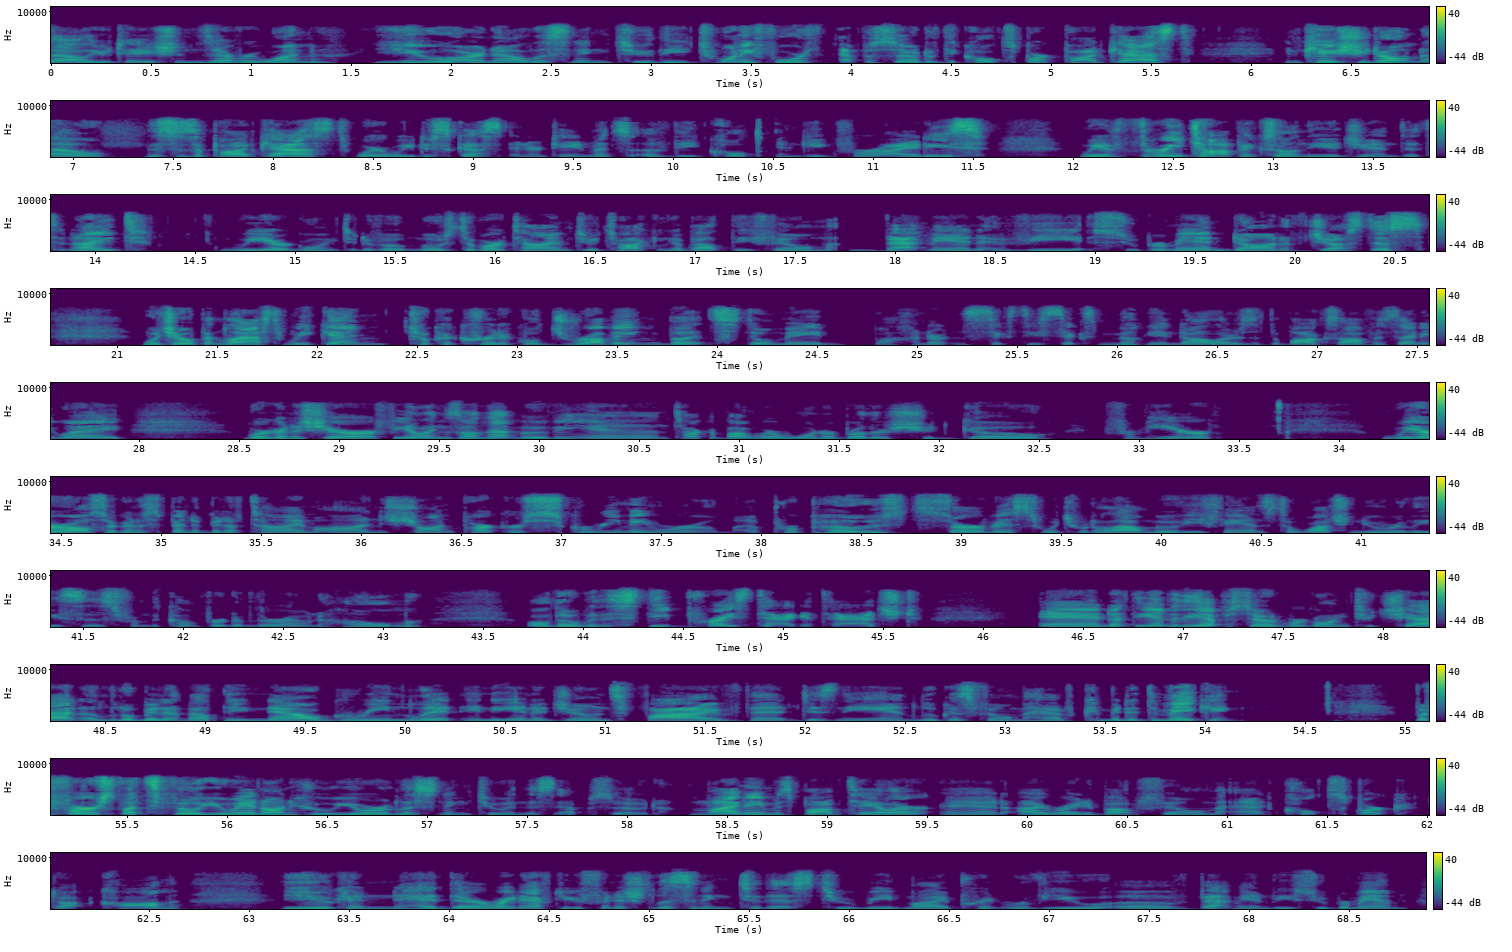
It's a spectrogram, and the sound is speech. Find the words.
Salutations, everyone. You are now listening to the 24th episode of the Cult Spark podcast. In case you don't know, this is a podcast where we discuss entertainments of the cult and geek varieties. We have three topics on the agenda tonight. We are going to devote most of our time to talking about the film Batman v Superman Dawn of Justice, which opened last weekend, took a critical drubbing, but still made $166 million at the box office anyway. We're going to share our feelings on that movie and talk about where Warner Brothers should go from here. We are also going to spend a bit of time on Sean Parker's Screening Room, a proposed service which would allow movie fans to watch new releases from the comfort of their own home, although with a steep price tag attached. And at the end of the episode, we're going to chat a little bit about the now greenlit Indiana Jones 5 that Disney and Lucasfilm have committed to making. But first, let's fill you in on who you're listening to in this episode. My name is Bob Taylor, and I write about film at cultspark.com. You can head there right after you finish listening to this to read my print review of Batman v Superman.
